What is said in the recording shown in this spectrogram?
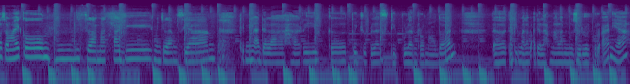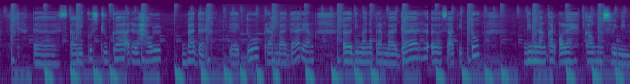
Assalamualaikum. Hmm, selamat pagi menjelang siang. Ini adalah hari ke-17 di bulan Ramadan. Uh, tadi malam adalah malam nuzulul Quran ya. Uh, sekaligus juga adalah haul Badar, yaitu perang Badar yang uh, di mana perang Badar uh, saat itu dimenangkan oleh kaum muslimin.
